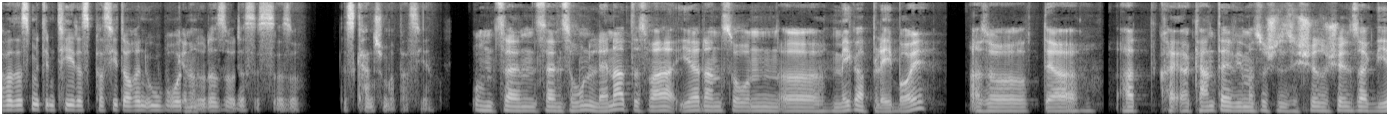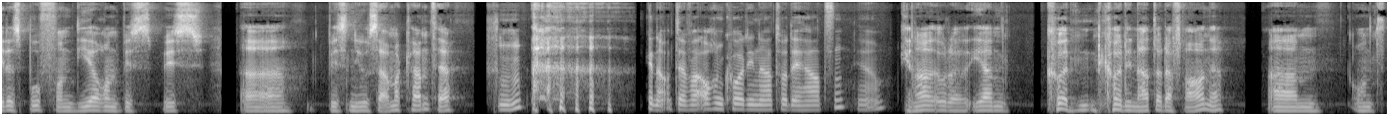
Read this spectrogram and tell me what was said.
Aber das mit dem Tee, das passiert auch in U-Booten Genau. oder so. Das ist also, das kann schon mal passieren. Und sein, sein Sohn Lennart, das war eher dann so ein äh, Mega-Playboy. Also der hat er kannte, wie man so, schön- so schön sagt, jedes Buff von Diaron bis bis äh, bis New Samarkand, ja. Mhm. genau, der war auch ein Koordinator der Herzen, ja. Genau, oder eher ein Ko Koordinator der Frauen, ja. Ähm, und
